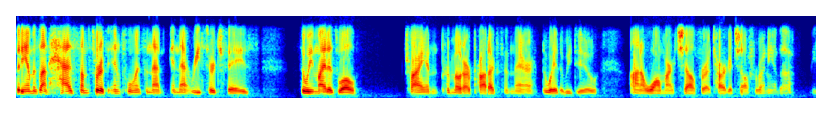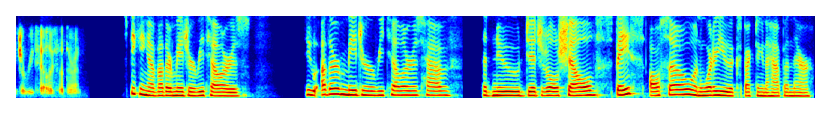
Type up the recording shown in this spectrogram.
But Amazon has some sort of influence in that in that research phase, so we might as well try and promote our products in there the way that we do on a Walmart shelf or a Target shelf or any of the major retailers that they're in. Speaking of other major retailers, do other major retailers have the new digital shelves space also? And what are you expecting to happen there?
